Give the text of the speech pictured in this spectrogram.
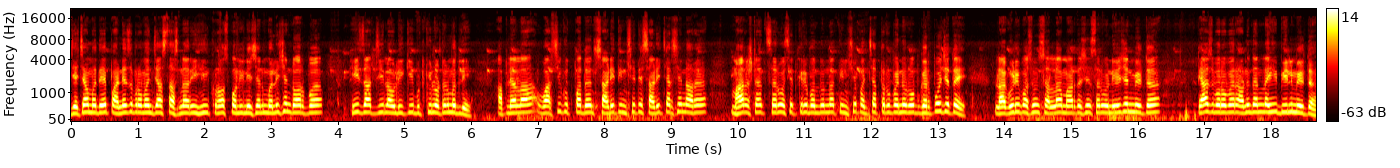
ज्याच्यामध्ये पाण्याचं प्रमाण जास्त असणारी ही क्रॉस पॉलिनेशन मलेशियन डॉर्प ही जात जी लावली की बुटकी लोटरमधली आपल्याला वार्षिक उत्पादन साडेतीनशे ते साडेचारशे नारळ महाराष्ट्रात सर्व शेतकरी बंधूंना तीनशे पंच्याहत्तर रुपयानं रोप घरपोच येतं आहे लागवडीपासून सल्ला मार्गदर्शन सर्व नियोजन मिळतं. त्याचबरोबर अनुदानलाही बिल मिळतं.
